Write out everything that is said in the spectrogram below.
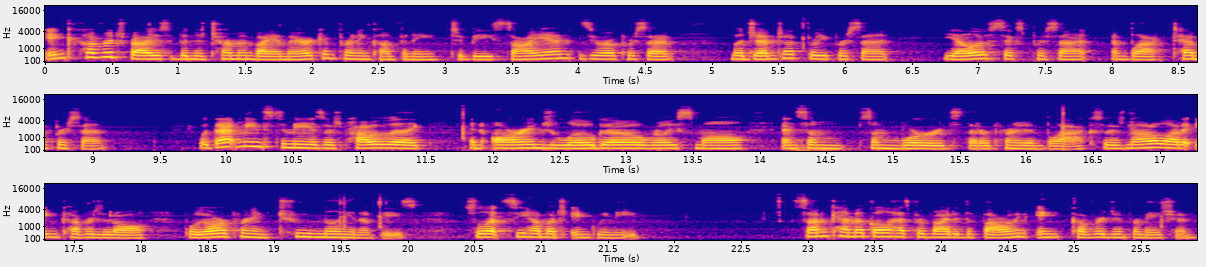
Ink coverage values have been determined by American Printing Company to be cyan 0%, magenta 3%, yellow 6%, and black 10%. What that means to me is there's probably like an orange logo, really small, and some, some words that are printed in black. So there's not a lot of ink coverage at all, but we are printing 2 million of these. So let's see how much ink we need. Sun Chemical has provided the following ink coverage information.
